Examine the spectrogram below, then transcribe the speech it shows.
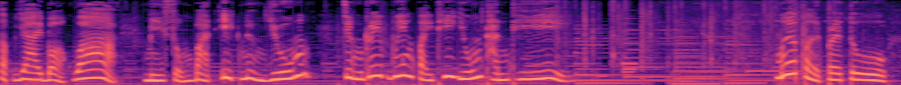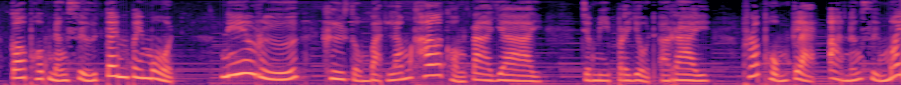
กับยายบอกว่า มีสมบัติอีกหนึ่งยุ้ง จึงรีบวิ่งไปที่ยุ้งทันที เมื่อเปิดประตูก็พบหนังสือเต็มไปหมด นี่หรือคือสมบัติล้ำค่าของตายาย จะมีประโยชน์อะไร เพราะผมแกละอ่านหนังสือไม่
